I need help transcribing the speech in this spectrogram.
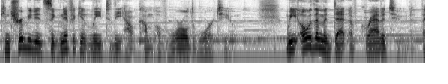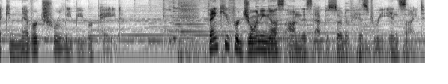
contributed significantly to the outcome of World War II. We owe them a debt of gratitude that can never truly be repaid. Thank you for joining us on this episode of History Insight.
